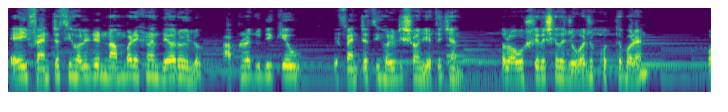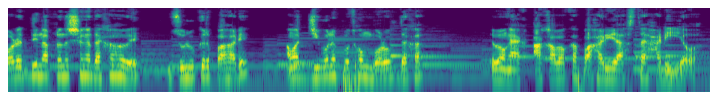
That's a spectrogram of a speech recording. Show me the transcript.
এই ফ্যান্টাসি হলিডের নাম্বার এখানে দেওয়া রইল। আপনারা যদি কেউ এই ফ্যান্টাসি হলিডের সঙ্গে যেতে চান, তাহলে অবশ্যই এদের সাথে যোগাযোগ করতে পারেন। পরের দিন আপনাদের সঙ্গে দেখা হবে জুলুকের পাহাড়ে। আমার জীবনে প্রথম বরফ দেখা এবং এক আঁকা বাঁকা পাহাড়ি রাস্তায় হারিয়ে যাওয়া।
